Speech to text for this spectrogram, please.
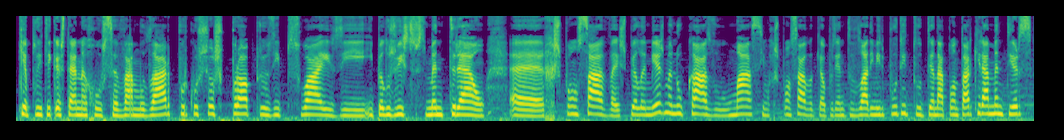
que a política externa russa vá mudar, porque os seus próprios e pessoais e, e pelos vistos se manterão uh, responsáveis pela mesma. No caso, o máximo responsável, que é o presidente Vladimir Putin, tudo tende a apontar que irá manter-se uh,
